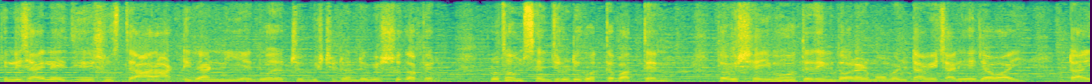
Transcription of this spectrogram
তিনি চাইলেই ধীরে সুস্থে আর আটটি রান নিয়ে দু হাজার চব্বিশ টি টোয়েন্টি বিশ্বকাপের প্রথম সেঞ্চুরিটি করতে পারতেন। তবে সেই মুহূর্তে তিনি দলের মোমেন্টামে চালিয়ে যাওয়াই টাই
